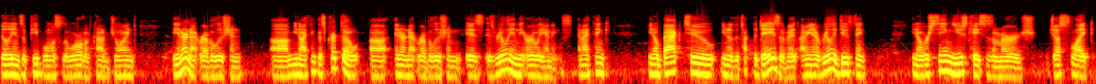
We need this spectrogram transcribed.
billions of people, most of the world, have kind of joined the internet revolution. Um, you know, I think this crypto uh, internet revolution is is really in the early innings, and I think, you know, back to you know the t- the days of it. I mean, I really do think, you know, we're seeing use cases emerge just like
